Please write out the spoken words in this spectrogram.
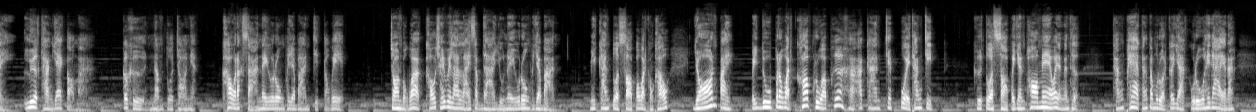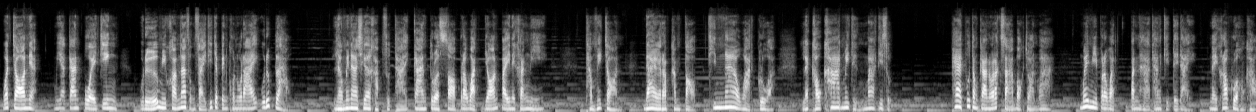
เลือกทางแยกต่อมา ก็คือนำตัวจอนเนี่ยเข้ารักษาในโรงพยาบาลจิตเวชจอนบอกว่าเขาใช้เวลาหลายสัปดาห์อยู่ในโรงพยาบาล มีการตรวจสอบประวัติของเขา ย้อนไปไปดูประวัติครอบครัวเพื่อหาอาการเจ็บป่วยทางจิต คือตรวจสอบไปยันพ่อแม่ว่าอย่างนั้นเถอะ ทั้งแพทย์ทั้งตำรวจก็อยากรู้ให้ได้นะ ว่าจอนเนี่ยมีอาการป่วยจริง หรือมีความน่าสงสัยที่จะเป็นคนร้ายหรือเปล่า แล้วไม่น่าเชื่อครับสุดท้ายการตรวจสอบประวัติย้อนไปในครั้งนี้ทำให้จอนได้รับคำตอบที่น่าหวาดกลัว และเขาคาดไม่ถึงมากที่สุด แพทย์ผู้ทำการรักษาบอกจอนว่า ไม่มีประวัติปัญหาทางจิตใด ๆ ในครอบครัวของเขา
